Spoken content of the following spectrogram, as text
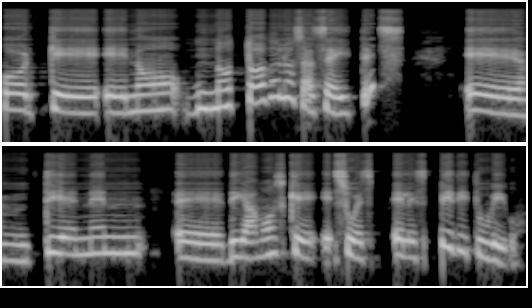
porque no, no todos los aceites tienen eh, digamos que eh, su, el espíritu vivo.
